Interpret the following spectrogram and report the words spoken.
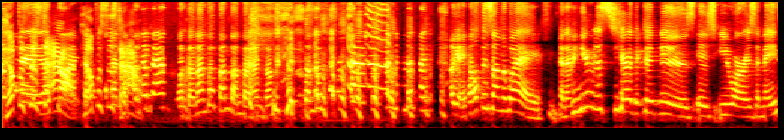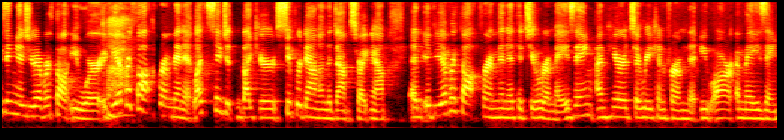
help, us sister out. help us sister out. Okay help is on the way. And i'm here to share the good news is you are as amazing as you ever thought you were. If you ever thought for a minute let's say just like you're super down in the dumps right now. And if you ever thought for a minute that you were amazing, I'm here to reconfirm that you are amazing.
